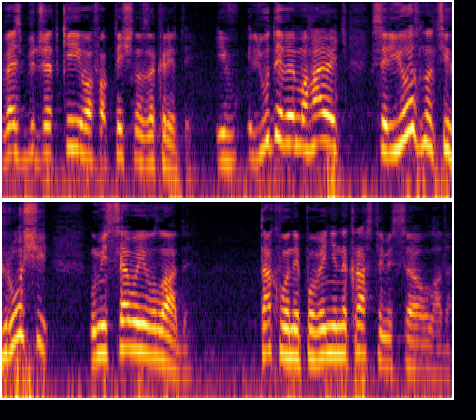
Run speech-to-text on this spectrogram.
весь бюджет Києва фактично закритий. І люди вимагають серйозно ці гроші у місцевої влади. Так вони повинні не красти місцева влада.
